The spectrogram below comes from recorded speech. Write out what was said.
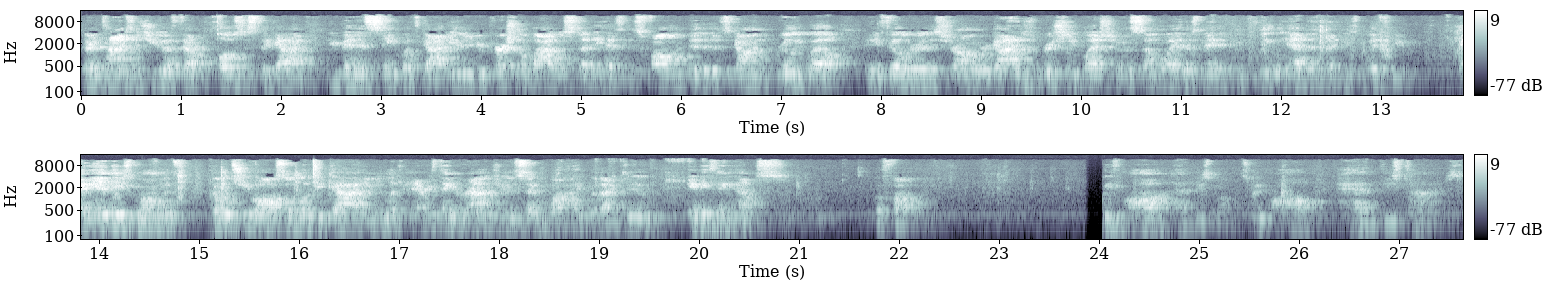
There are times that you have felt closest to God. You've been in sync with God. Either your personal Bible study has, has fallen, has gone really well, and you feel really strong, or God has richly blessed you in some way that's made it completely evident that He's with you. And in these moments, don't you also look at God and you look at everything around you and say, why would I do anything else but following. We've all had these moments. We've all had these times.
